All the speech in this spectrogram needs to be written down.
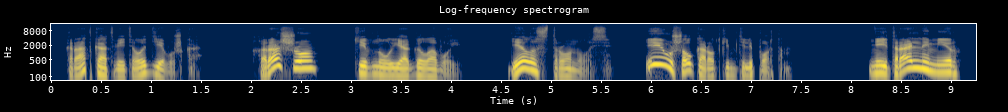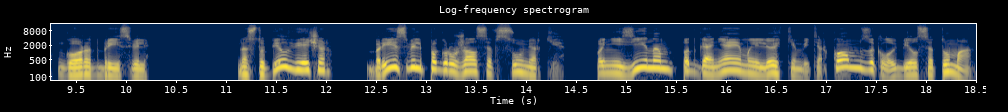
— кратко ответила девушка. «Хорошо», — кивнул я головой. Дело стронулось. И ушел коротким телепортом. Нейтральный мир, город Брисвель. Наступил вечер, Брисвель погружался в сумерки. По низинам, подгоняемый легким ветерком, заклубился туман.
